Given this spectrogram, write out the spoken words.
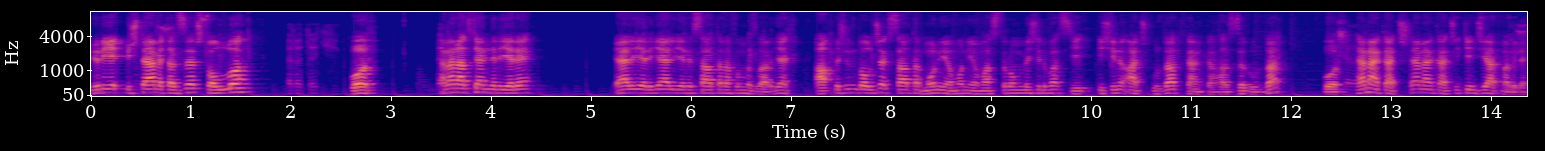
Yürü 70 devam et hazır. Sollu. Vur. Hemen at kendini yere. Gel yeri gel yeri sağ tarafımız var gel. 60'ın dolacak sağ taraf. Monio Monio Master 15'ini bas. 70'ini aç uzat kanka hazır uzat. Vur. Evet. Hemen kaç hemen kaç. İkinciyi atma bile.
